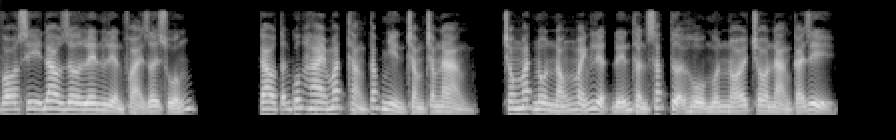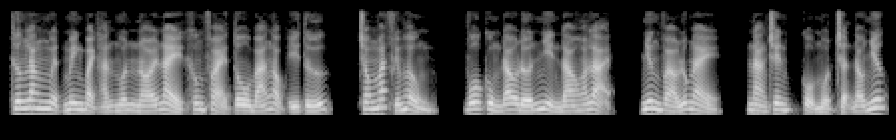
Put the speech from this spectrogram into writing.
võ sĩ đao dơ lên liền phải rơi xuống. Cao Tấn Quốc hai mắt thẳng tắp nhìn chằm chằm nàng, trong mắt nôn nóng mãnh liệt đến thần sắc tựa hồ muốn nói cho nàng cái gì. Thương Lăng Nguyệt minh bạch hắn muốn nói này không phải Tô Bá Ngọc ý tứ, trong mắt phím hồng, vô cùng đau đớn nhìn đau hóa lại, nhưng vào lúc này, nàng trên cổ một trận đau nhức,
